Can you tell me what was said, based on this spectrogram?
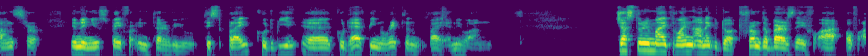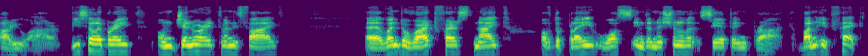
answer in a newspaper interview. This play could, be, uh, could have been written by anyone. Just to remind one anecdote from the birthday of, RUR. We celebrate on January 25 uh, when the world first night of the play was in the National Theatre in Prague. But in fact,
